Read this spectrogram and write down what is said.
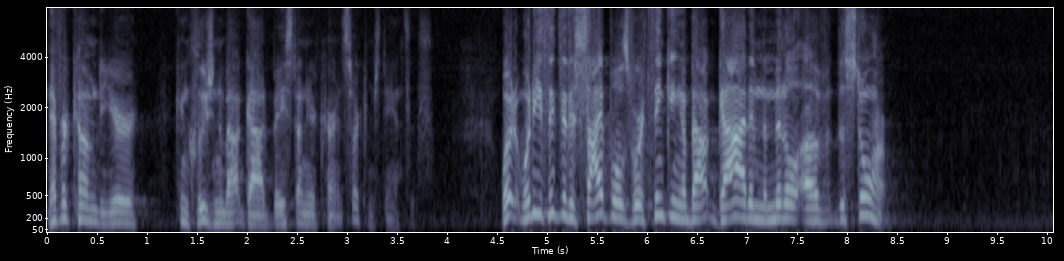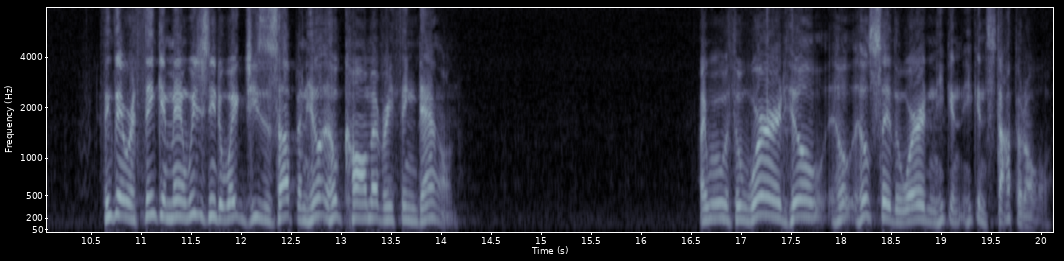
Never come to your conclusion about God based on your current circumstances. What, what do you think the disciples were thinking about God in the middle of the storm? I think they were thinking, man, we just need to wake Jesus up and he'll, he'll calm everything down. Like with the word, he'll, he'll, he'll say the word and he can, he can stop it all.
